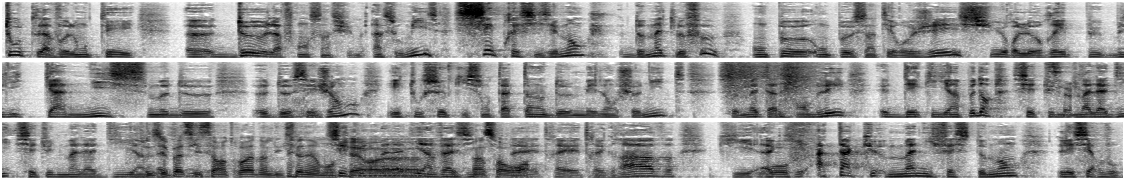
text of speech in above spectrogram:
toute la volonté euh, de la France insoumise, c'est précisément de mettre le feu. On peut, on peut s'interroger sur le républicanisme de, euh, de ces gens, et tous ceux qui sont atteints de mélanchonite se mettent à trembler dès qu'il y a un peu d'ordre. C'est une maladie, c'est une maladie. Invasive. Je ne sais pas si ça entrera dans le dictionnaire, mon cher. C'est une maladie invasive très, très, très grave qui, qui attaque manifestement les cerveaux.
